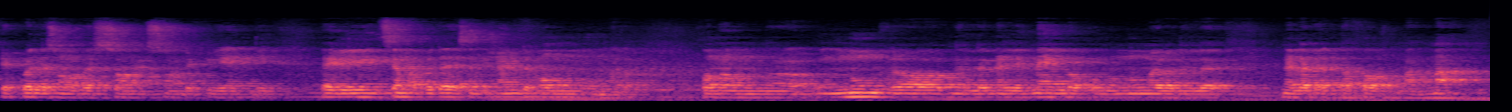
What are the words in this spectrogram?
che quelle sono persone, sono dei clienti e li iniziamo a vedere semplicemente come un numero, come un, un numero nelle, nelle o come un numero nelle, nella piattaforma, ma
